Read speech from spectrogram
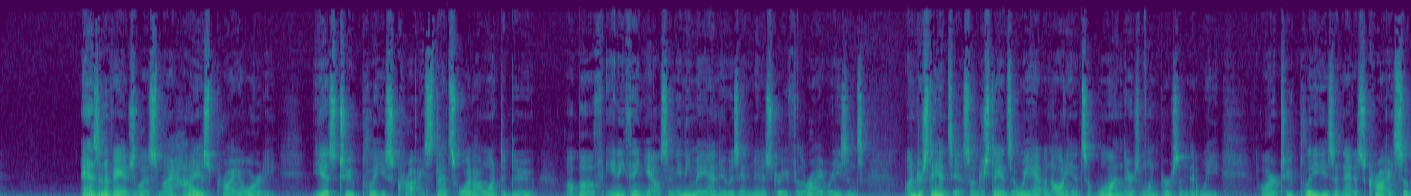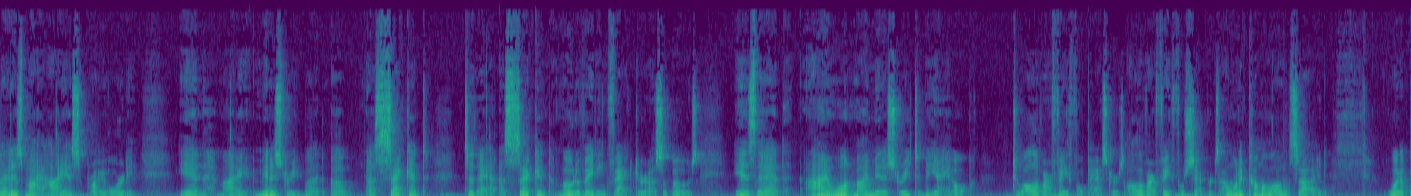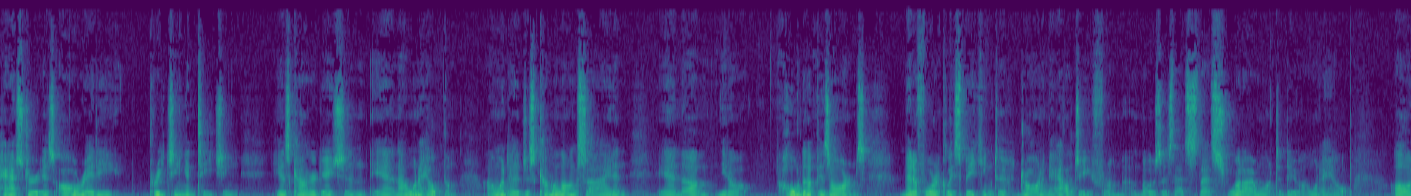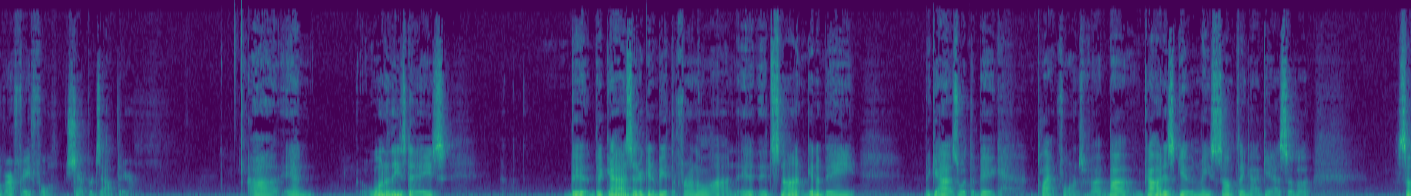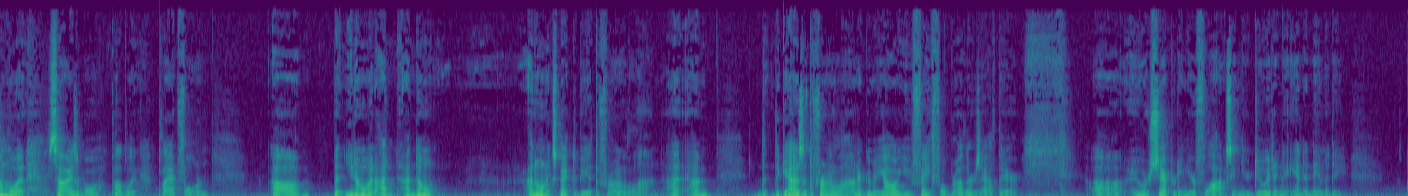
as an evangelist, my highest priority is to please Christ. That's what I want to do above anything else. And any man who is in ministry for the right reasons understands this, understands that we have an audience of one. There's one person that we are to please, and that is Christ. So that is my highest priority in my ministry. But a, a second to that, a second motivating factor, I suppose, is that I want my ministry to be a help to all of our faithful pastors, all of our faithful shepherds. I want to come alongside what a pastor is already preaching and teaching his congregation, and I want to help them. I want to just come alongside and and um, you know hold up his arms, metaphorically speaking, to draw an analogy from Moses. That's that's what I want to do. I want to help all of our faithful shepherds out there. Uh, and one of these days, the the guys that are going to be at the front of the line, it, it's not going to be the guys with the big platforms. I, by, God has given me something, I guess, of a somewhat sizable public platform. Uh, but you know what? I, I don't I don't expect to be at the front of the line. I, am the, guys at the front of the line are going to be all you faithful brothers out there uh, who are shepherding your flocks, and you do it in anonymity,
